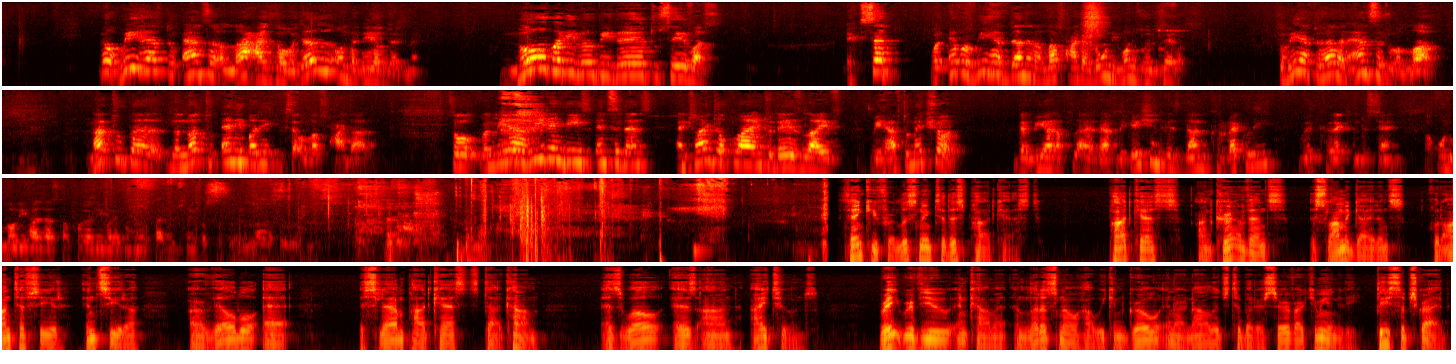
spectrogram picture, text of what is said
No, we have to answer Allah Azza wa Jal on the day of judgment. Nobody will be there to save us. Except whatever we have done in Allah subhanahu wa ta'ala the only one who will save us. So we have to have an answer to Allah. Not to, uh, not to anybody except Allah subhanahu wa ta'ala. So when we are reading these incidents and trying to apply in today's life, we have to make sure that we are the application is done correctly with correct understanding. أقول قولي هذا أستغفر لي ولكم Thank you for listening to this podcast. Podcasts on current events, Islamic guidance, Quran tafsir, and Sirah are available at islampodcasts.com as well as on iTunes. Rate, review, and comment, and let us know how we can grow in our knowledge to better serve our community. Please subscribe.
